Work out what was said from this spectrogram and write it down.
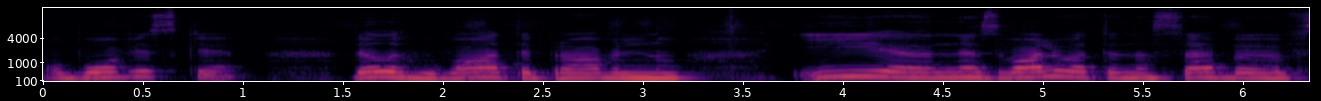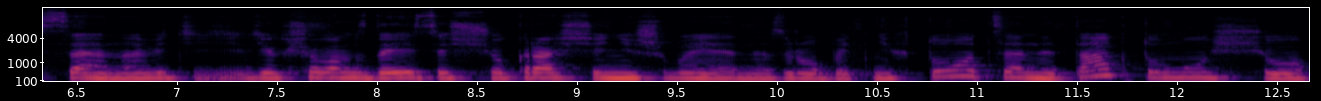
обов'язки, делегувати правильно і не звалювати на себе все. Навіть якщо вам здається, що краще, ніж ви, не зробить ніхто, це не так, тому що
